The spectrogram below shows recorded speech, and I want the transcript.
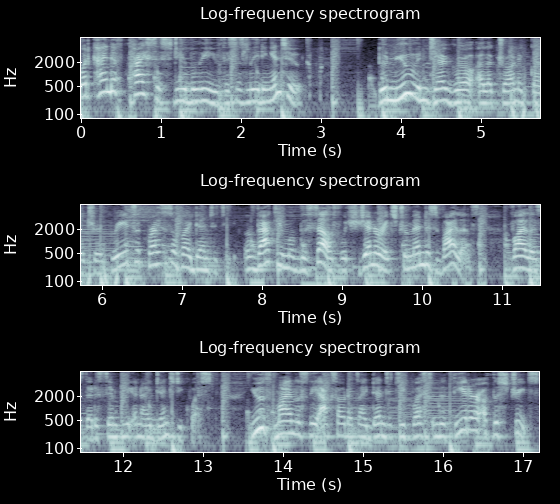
What kind of crisis do you believe this is leading into? The new integral electronic culture creates a crisis of identity, a vacuum of the self which generates tremendous violence, violence that is simply an identity quest. Youth mindlessly acts out its identity quest in the theater of the streets,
